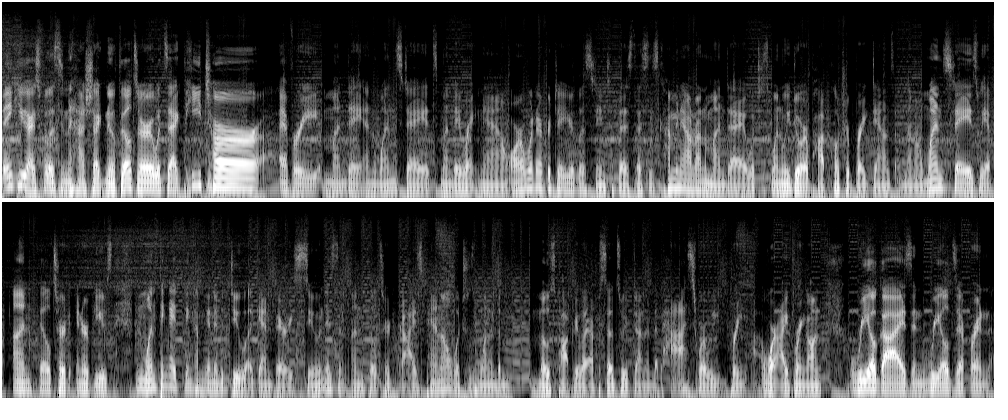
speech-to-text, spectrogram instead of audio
Thank you guys for listening to hashtag no filter with Zack Peter every Monday and Wednesday. It's Monday right now, or whatever day you're listening to this. This is coming out on a Monday, which is when we do our pop culture breakdowns. And then on Wednesdays, we have unfiltered interviews. And one thing I think I'm going to do again very soon is an unfiltered guys panel, which was one of the most popular episodes we've done in the past, where we bring, where I bring on real guys and real different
